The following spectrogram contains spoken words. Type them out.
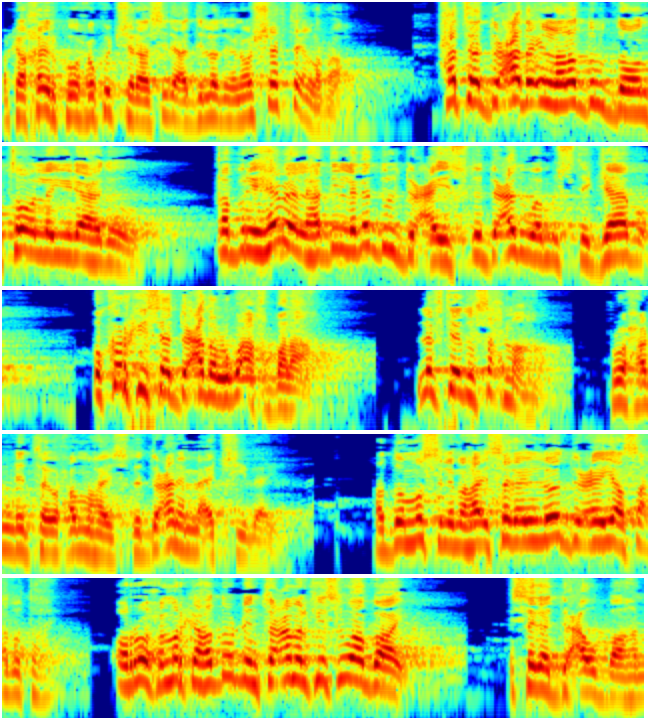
Marka khayrku wuxuu ku jiraa sida adiladu inoo sheegtay in la raaco. Xataa ducada in lala dul doonto oo la yidhaahdo qabri hebel haddii laga dul ducaysto ducadu waa mustajaabo. Oo korkiisaa ducada lagu aqbalaa. Lafteedu sax maaha ruuxan dhintay waxba ma haysto ducana ma ajiibaayo. Hadduu muslim ahaa isaga in loo duceeyaa saxdu tahay oo ruuxu marka hadduu dhinto camalkiisi waa go'ay. Isagaa duca u baahan.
